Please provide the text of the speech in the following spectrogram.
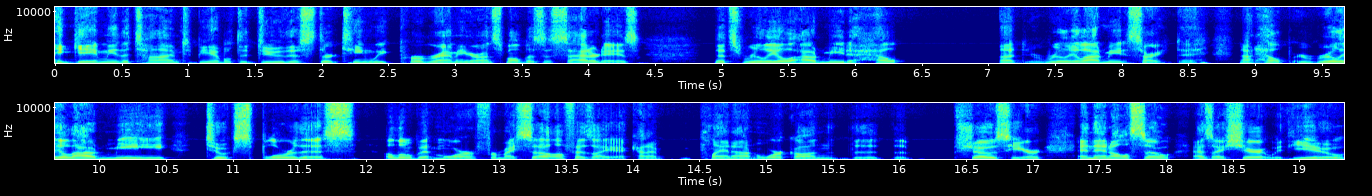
it gave me the time to be able to do this 13 week program here on Small Business Saturdays that's really allowed me to help uh, really allowed me to sorry not help really allowed me to explore this a little bit more for myself as I, I kind of plan out and work on the the shows here and then also as i share it with you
